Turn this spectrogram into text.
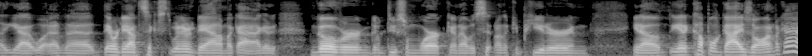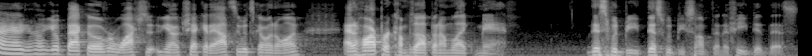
uh, yeah, and, uh, they were down six. We were down. I'm like, right, I gotta go over and go do some work. And I was sitting on the computer, and you know, you get a couple of guys on. I'm like, all right, you know, go back over, watch it, you know, check it out, see what's going on. And Harper comes up, and I'm like, man, this would be this would be something if he did this.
